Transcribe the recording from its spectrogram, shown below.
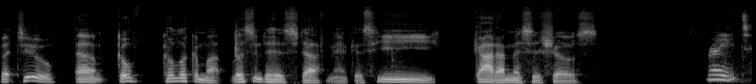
but two um go go look him up listen to his stuff man because he god i miss his shows Right.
